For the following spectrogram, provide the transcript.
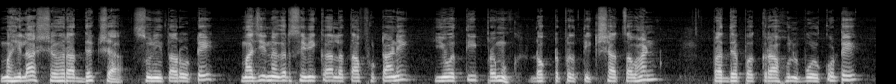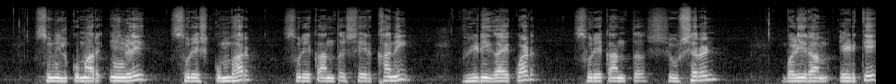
महिला शहराध्यक्षा सुनीता रोटे माजी नगरसेविका लता फुटाणे युवती प्रमुख डॉक्टर प्रतीक्षा चव्हाण प्राध्यापक Rahul Bolkote Sunil Kumar Ingale Suresh Kumbhar Suryakant Sherkhane V D Gaikwad Suryakant Shivsharan Baliram Edke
